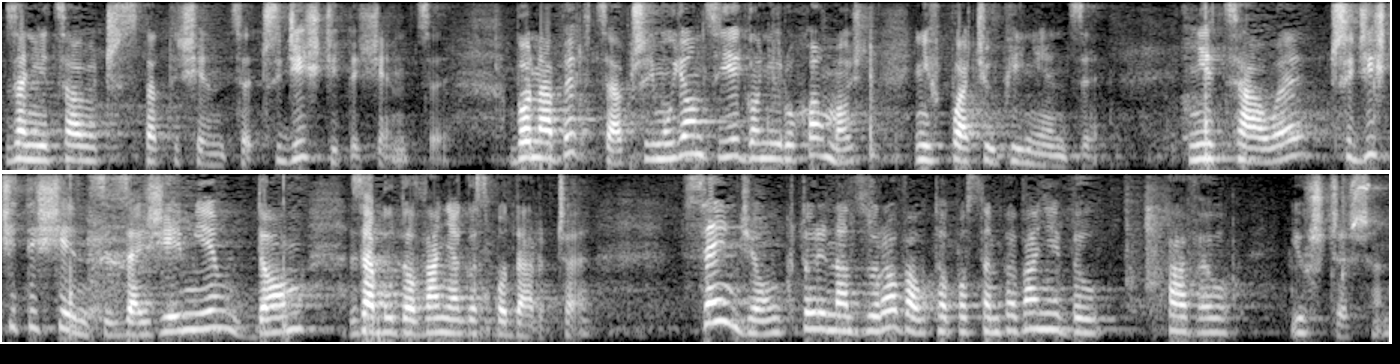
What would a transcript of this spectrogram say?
za niecałe 300 tysięcy, 30 tysięcy, bo nabywca przyjmujący jego nieruchomość nie wpłacił pieniędzy. Niecałe 30 tysięcy za ziemię, dom, zabudowania gospodarcze. Sędzią, który nadzorował to postępowanie był Paweł Juszczyszyn.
